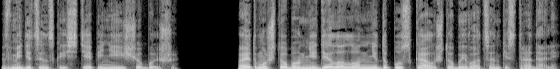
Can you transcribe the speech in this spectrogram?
в медицинской степени еще больше. Поэтому, что бы он ни делал, он не допускал, чтобы его оценки страдали.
